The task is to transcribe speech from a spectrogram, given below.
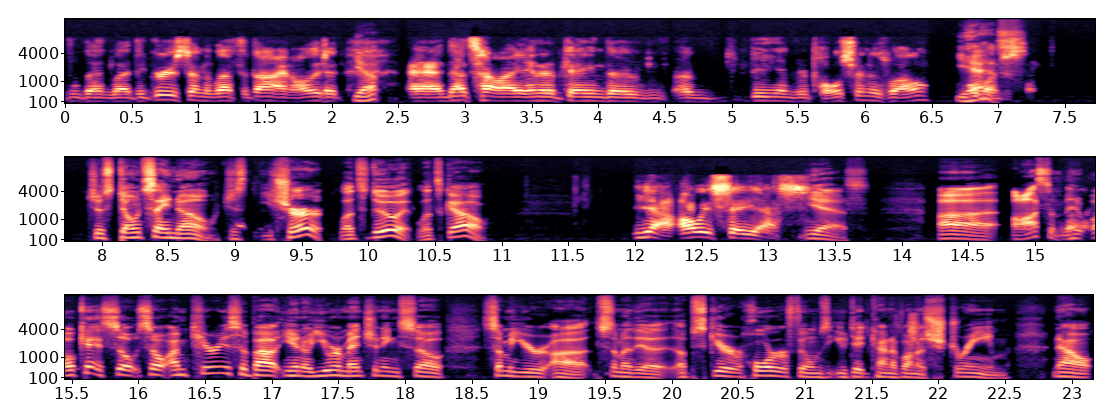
then led to Gruesome and Left to Die and all this shit. yep And that's how I ended up getting the uh, being in Repulsion as well. Yes just don't say no just sure let's do it let's go Yeah, always say yes. Yes. Uh, awesome. And- Okay, so so I'm curious about you know you were mentioning so some of your uh some of the obscure horror films that you did kind of on a stream. Now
